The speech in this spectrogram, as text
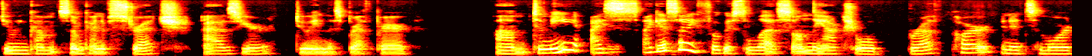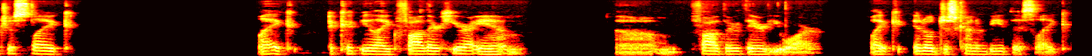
doing com- some kind of stretch as you're doing this breath prayer. Um, to me, I, I guess I focus less on the actual breath part, and it's more just like, like it could be like, Father, here I am. Um, Father, there you are. Like it'll just kind of be this like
